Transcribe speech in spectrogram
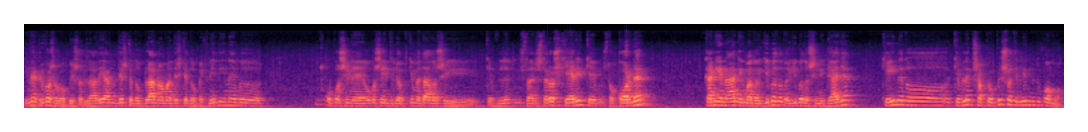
Είναι ακριβώς από πίσω. Δηλαδή, αν δεις και το πλάνο, άμα δεις και το παιχνίδι, είναι όπως είναι, όπως είναι η τηλεοπτική μετάδοση και στο αριστερό χέρι και στο κόρνερ κάνει ένα άνοιγμα το γήπεδο, το γήπεδο συνυγκάλια και, είναι το... και βλέπεις από πίσω τη λίμνη του Κόμο.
